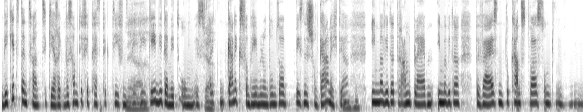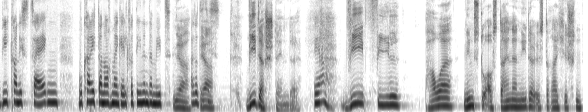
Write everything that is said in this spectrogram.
wie geht es den 20-Jährigen? Was haben die für Perspektiven? Ja. Wie, wie, gehen die damit um? Es Ja. fällt gar nichts vom Himmel und unser Business schon gar nicht. Ja? Immer wieder dranbleiben, immer wieder beweisen, du kannst was und wie kann ich es zeigen? Wo kann ich dann auch mein Geld verdienen damit? Ja, Also das ja. ist, Widerstände. ja, Wie viel Power nimmst du aus deiner niederösterreichischen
